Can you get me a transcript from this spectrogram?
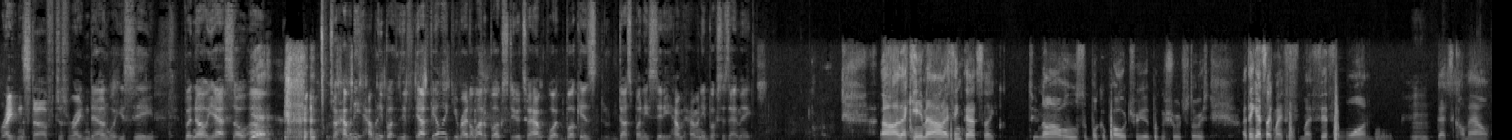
writing stuff, just writing down what you see. But no, yeah. So um, Yeah. So how many how many books? Yeah, I feel like you read a lot of books, dude. So how what book is Dust Bunny City? How how many books does that make? Uh, that came out. I think that's like two novels, a book of poetry, a book of short stories. I think that's like my my fifth one Mhm. that's come out.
